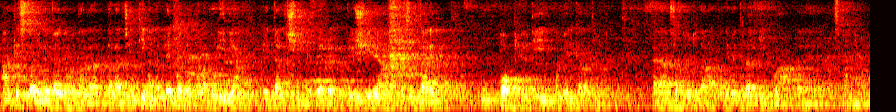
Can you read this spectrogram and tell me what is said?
anche storie che vengono dalla, dall'Argentina, dall'Ecuador, dalla Bolivia e dal Cile per riuscire a rappresentare un po' più di America Latina, eh, soprattutto da, ovviamente dalla lingua eh, spagnola.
